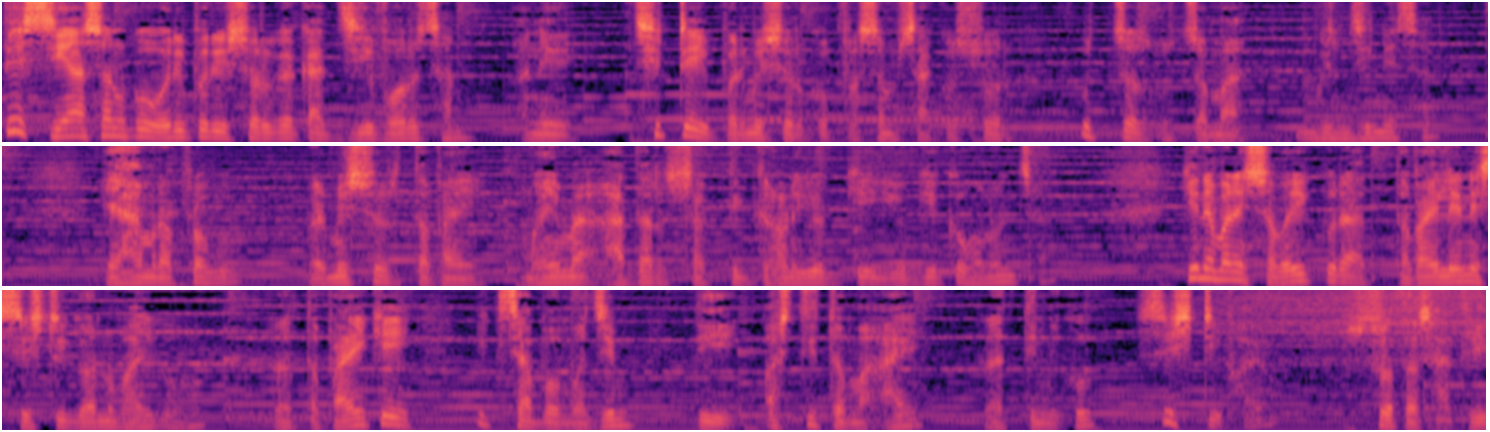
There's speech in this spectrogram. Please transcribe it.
त्यस सिंहासनको वरिपरि स्वर्गका जीवहरू छन् अनि छिट्टै परमेश्वरको प्रशंसाको स्वर उच्च उच्चमा गुन्जिनेछ हे हाम्रा प्रभु परमेश्वर तपाईँ महिमा आदर शक्ति ग्रहण योग्य योग्यको हुनुहुन्छ। किनभने सबै कुरा तपाईँले नै सृष्टि गर्नुभएको हो र तपाईँकै इच्छा बमोजिम ती अस्तित्वमा आए र तिनीको सृष्टि भयो। श्रोता साथी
